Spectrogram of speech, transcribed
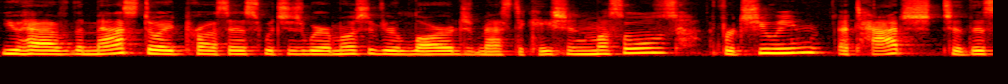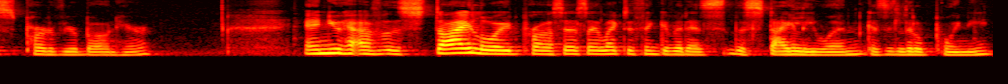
You have the mastoid process, which is where most of your large mastication muscles for chewing attach to this part of your bone here. And you have the styloid process. I like to think of it as the styly one because it's a little pointy.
